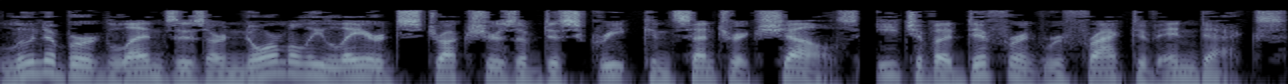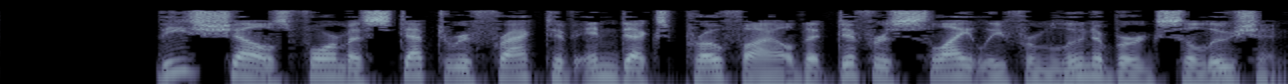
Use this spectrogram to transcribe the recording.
Lüneburg lenses are normally layered structures of discrete concentric shells, each of a different refractive index. These shells form a stepped refractive index profile that differs slightly from Lüneburg's solution.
